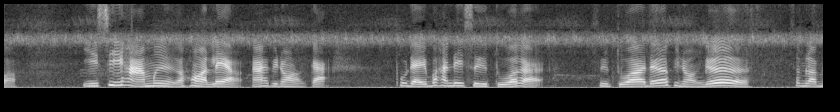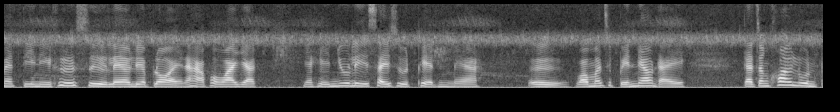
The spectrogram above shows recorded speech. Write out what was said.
บอกยี่สี่หามือก็ฮอดแล้วนะคะพี่น้องกะ ผู้ใดบ่ทันได้ซื้อตัวกะซื้อตัวเด้อพี่น้องเด้อสำหรับแมตตีนี่คือซื้อแล้วเรียบร้อยนะคะ เพราะว่าอยาก อยากเห็นยูรีใส่สูทเพชรแหมเออ ว่ามันจะเป็นแนวใดก็จังค่อยลุ้นไป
